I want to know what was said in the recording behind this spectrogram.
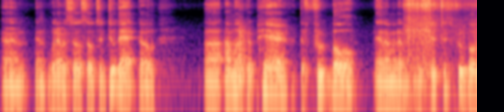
and and whatever. So so to do that though, uh, I'm going to prepare the fruit bowl, and I'm going to this, this fruit bowl.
